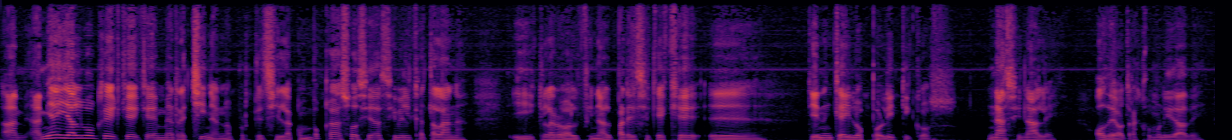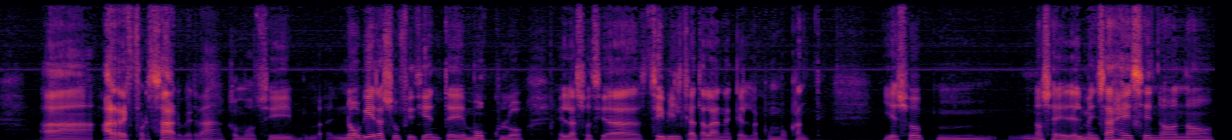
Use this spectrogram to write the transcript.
a, a mí hay algo que, que- que me rechina, ¿no? Porque si la convoca Sociedad Civil Catalana, y claro, al final parece que es que eh, tienen que ir los políticos nacionales o de otras comunidades a, a reforzar, ¿verdad? Como si no hubiera suficiente músculo en la sociedad civil catalana, que es la convocante. Y eso, mm, no sé, el mensaje ese no, no,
